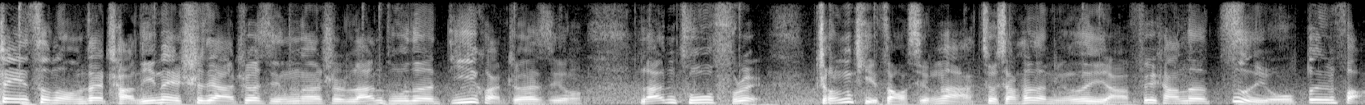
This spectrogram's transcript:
这一次呢，我们在场地内试驾的车型呢是蓝图的第一款车型，蓝图福瑞。整体造型啊，就像它的名字一样，非常的自由奔放。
